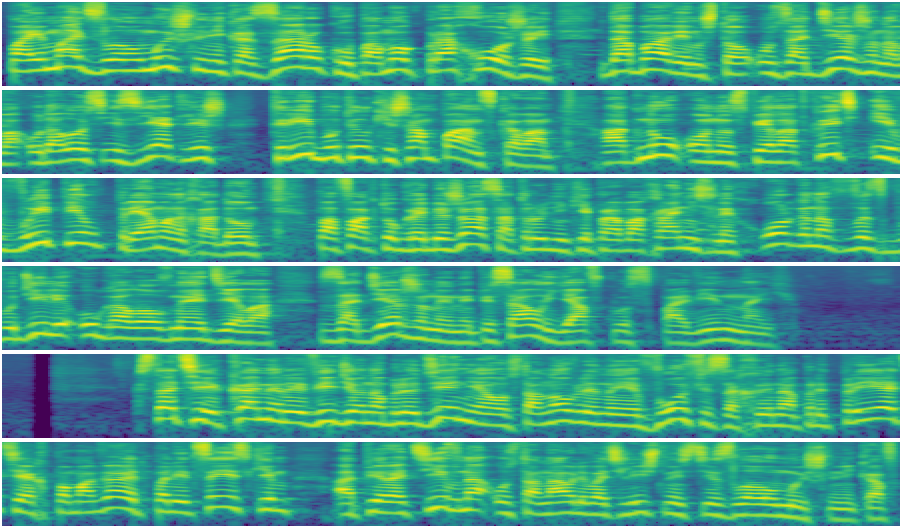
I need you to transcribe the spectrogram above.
Поймать злоумышленника за руку помог прохожий. Добавим, что у задержанного удалось изъять лишь три бутылки шампанского. Одну он успел открыть и выпил прямо на ходу. По факту грабежа сотрудники правоохранительных органов возбудили уголовное дело. Задержанный написал явку с повинной. Кстати, камеры видеонаблюдения, установленные в офисах и на предприятиях, помогают полицейским оперативно устанавливать личности злоумышленников.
